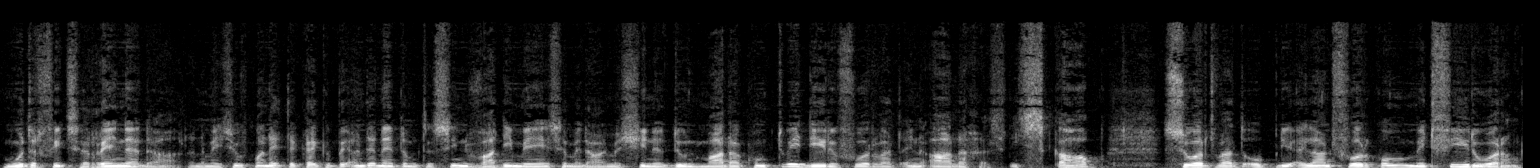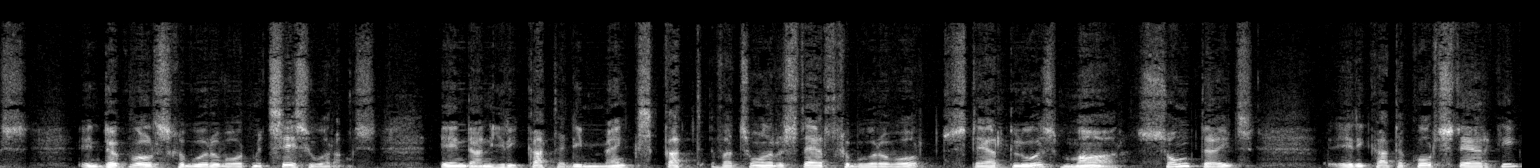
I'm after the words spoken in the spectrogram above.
motorfietsrenne daar. En mense hoef maar net te kyk op die internet om te sien wat die mense met daai masjiene doen. Maar daar kom twee diere voor wat eienaardig is. Die skaap soort wat op die eiland voorkom met 4 horings en dikwels gebore word met 6 horings. En dan hierdie katte, die Manx kat wat sonder 'n stert gebore word, stertloos, maar soms het die kat 'n kort stertjie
